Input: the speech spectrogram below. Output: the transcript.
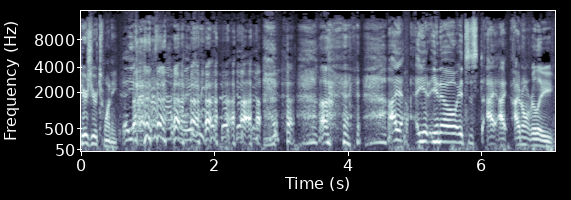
here's your twenty. yeah, exactly. I you, you know it's just I, I I don't really.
